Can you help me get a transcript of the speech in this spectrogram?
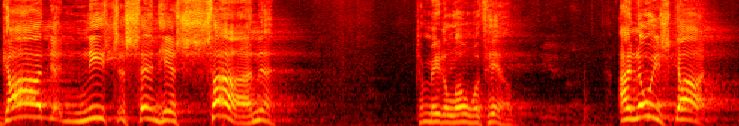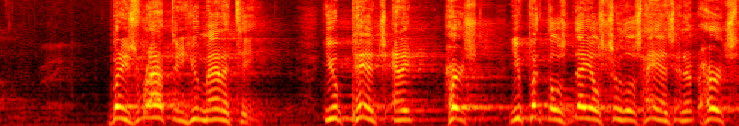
God needs to send His Son to meet alone with Him. I know He's God, but He's wrapped in humanity. You pinch and it hurts. You put those nails through those hands and it hurts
